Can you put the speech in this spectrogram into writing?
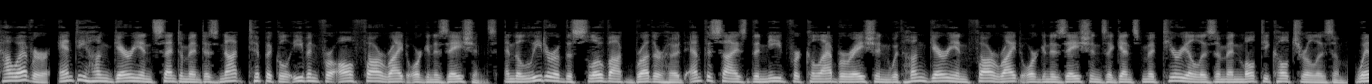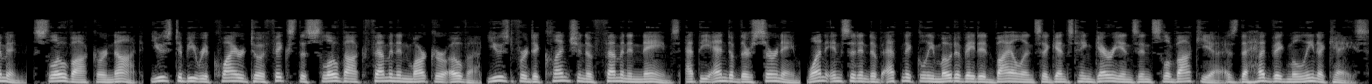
However, anti-Hungarian sentiment is not typical even for all far-right organizations, and the leader of the Slovak Brotherhood emphasized the need for collaboration with Hungarian far-right organizations against materialism and multiculturalism. Women, Slovak or not, used to be required to affix the Slovak feminine marker ova used for declension of feminine names at the end of their surname. One incident of ethnically motivated violence against Hungarians in Slovakia is the Hedvig Malina case.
